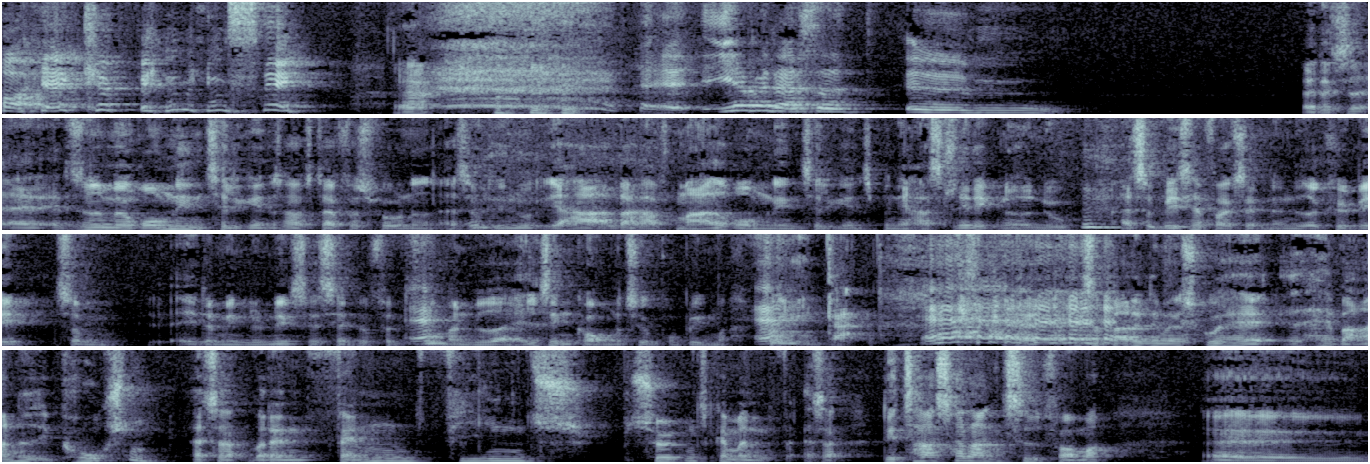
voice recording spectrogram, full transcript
Og jeg ikke kan finde min ting. Ja. Jamen altså, øhm, Er det, så- er, er det sådan noget med rummelig intelligens også, der er forsvundet? Altså, fordi nu, jeg har aldrig haft meget rummelig intelligens, men jeg har slet ikke noget nu. Altså, hvis jeg for eksempel er nede og købe ind, som et af mine yndlingseksempler, fordi ja. Man møder alle sine kognitive problemer ja. på én gang. Ja. altså, bare det der med at skulle have, have varer ned i posen. Altså, hvordan fanden filen 17 skal man... Altså, det tager så lang tid for mig. Øh,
